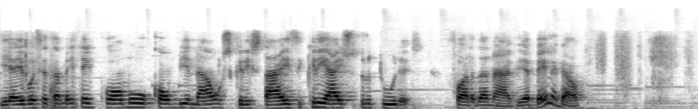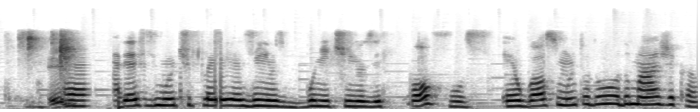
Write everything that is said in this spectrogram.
E aí você também tem como combinar uns cristais e criar estruturas fora da nave. É bem legal. Ele- É, desses multiplayerzinhos bonitinhos e fofos, eu gosto muito do, do Mágica.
